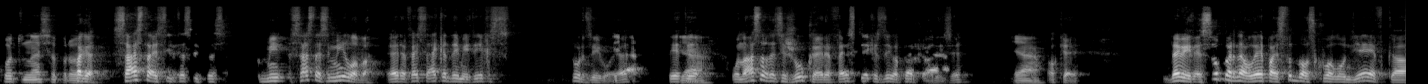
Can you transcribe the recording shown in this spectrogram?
Ko tu nesaproti? Pagaid, sastais ir tas, ir tas sastais ir Milova, RFS akadēmija, tie, kas tur dzīvo. Ja? Tie, tie. Un astotais ir Žuka, RFS, tie, kas dzīvo Perkādīs. Ja? Jā. Okay. Devītais Supernova, Liepājas futbola skola un JFK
